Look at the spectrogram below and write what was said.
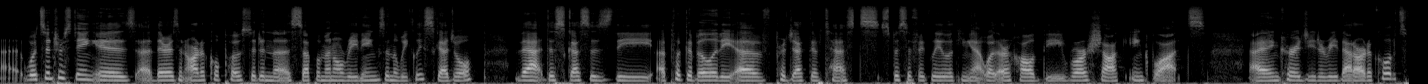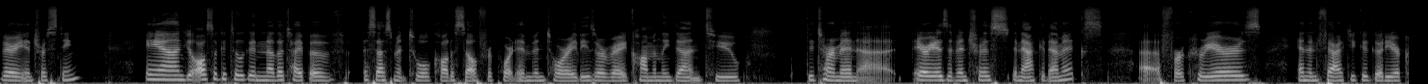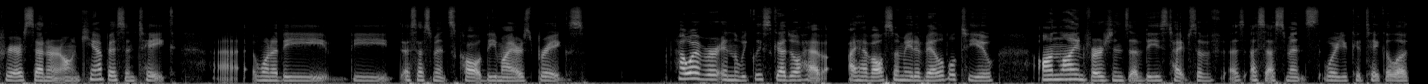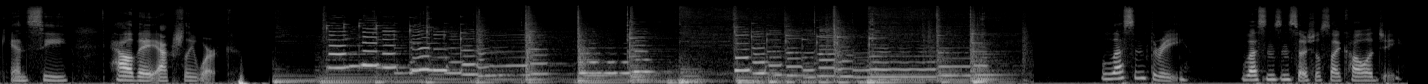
Uh, what's interesting is uh, there is an article posted in the supplemental readings in the weekly schedule that discusses the applicability of projective tests, specifically looking at what are called the Rorschach ink blots. I encourage you to read that article, it's very interesting. And you'll also get to look at another type of assessment tool called a self report inventory. These are very commonly done to determine uh, areas of interest in academics, uh, for careers, and in fact, you could go to your career center on campus and take uh, one of the the assessments called the Myers Briggs. However, in the weekly schedule, have I have also made available to you online versions of these types of assessments where you could take a look and see how they actually work. Lesson 3 Lessons in Social Psychology.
